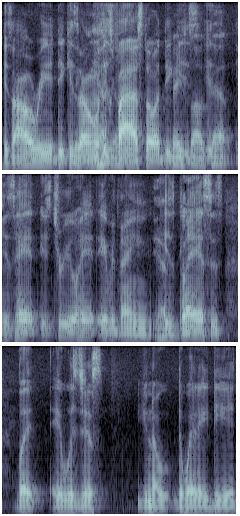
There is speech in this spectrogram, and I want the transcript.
his all red dick, his on, Yeah. his Yeah. five star dick, his, his, cap. his hat, his trio hat, everything, Yeah. his glasses. But it was just, you know, the way they did.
